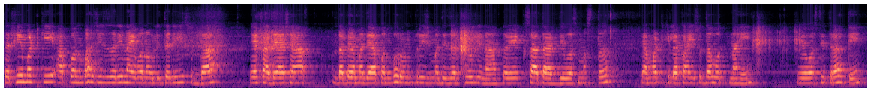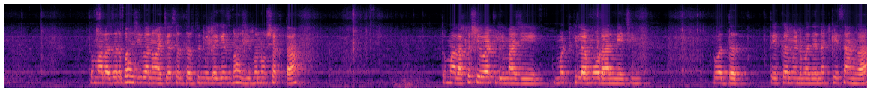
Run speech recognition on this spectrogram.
तर ही मटकी आपण भाजी जरी नाही बनवली तरीसुद्धा एखाद्या अशा डब्यामध्ये आपण भरून फ्रीजमध्ये जर ठेवली ना तर एक सात आठ दिवस मस्त त्या मटकीला काहीसुद्धा होत नाही. व्यवस्थित राहते. तुम्हाला जर भाजी बनवायची असेल तर तुम्ही लगेच भाजी बनवू शकता. तुम्हाला कशी वाटली माझी मटकीला मोड आणण्याची पद्धत ते कमेंटमध्ये नक्की सांगा.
